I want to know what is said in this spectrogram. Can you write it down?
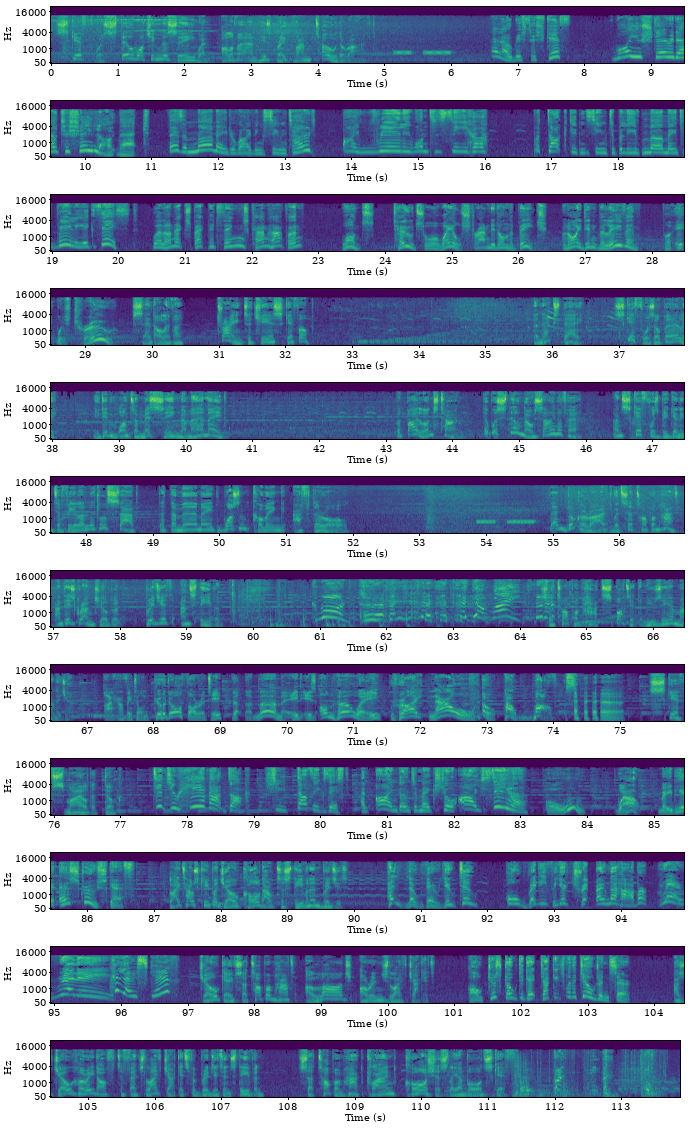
Skiff was still watching the sea when Oliver and his brake van Toad arrived. Hello, Mr. Skiff. Why are you staring out to sea like that? There's a mermaid arriving soon, Toad. I really want to see her. But Duck didn't seem to believe mermaids really exist. Well, unexpected things can happen. Once, Toad saw a whale stranded on the beach, and I didn't believe him. But it was true. said Oliver, trying to cheer Skiff up. The next day, Skiff was up early. He didn't want to miss seeing the mermaid. But by lunchtime, there was still no sign of her, and Skiff was beginning to feel a little sad that the mermaid wasn't coming after all. Then Duck arrived with Sir Topham Hatt and his grandchildren, Bridget and Stephen. Come on! I can't wait! Sir Topham Hatt spotted the museum manager. I have it on good authority that the mermaid is on her way right now. Oh, how marvellous. Skiff smiled at Duck. Did you hear that, Duck? She does exist, and I'm going to make sure I see her. oh, well, maybe it is true, Skiff. Lighthouse keeper Joe called out to Stephen and Bridget. Hello there, you two. All ready for your trip round the harbour? We're ready! Hello, Skiff! Joe gave Sir Topham Hatt a large orange life jacket. I'll just go to get jackets for the children, sir. As Joe hurried off to fetch life jackets for Bridget and Stephen, Sir Topham Hatt climbed cautiously aboard Skiff.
